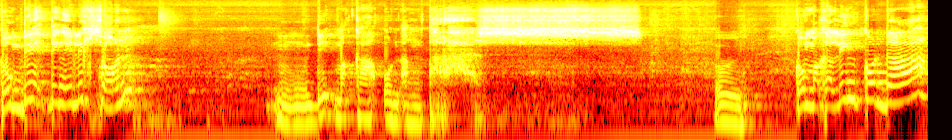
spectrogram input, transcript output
Kung di ting eleksyon, mm, di makaon ang taras. Uy. Kung makalingkod na,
